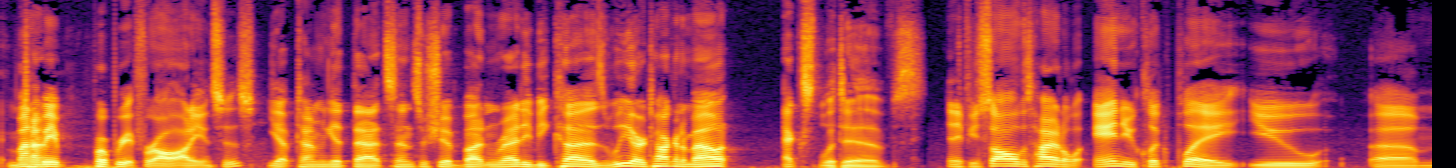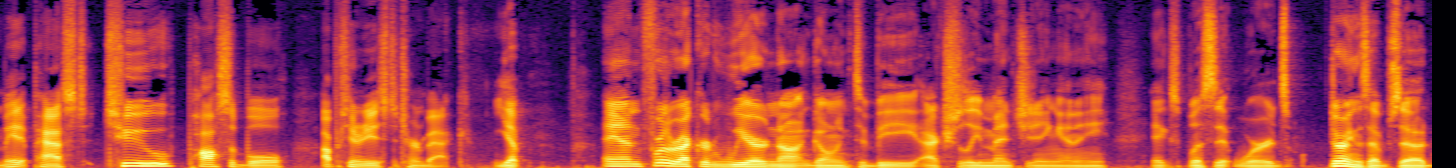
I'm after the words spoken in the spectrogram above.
It might not be appropriate for all audiences. Yep, time to get that censorship button ready because we are talking about expletives. And if you saw the title and you clicked play, you um, made it past two possible opportunities to turn back. Yep. And for the record, we are not going to be actually mentioning any explicit words during this episode.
